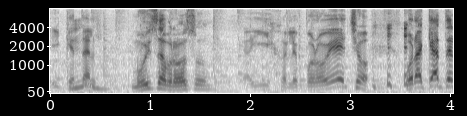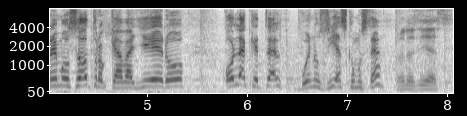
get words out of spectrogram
¿Y qué tal? Muy sabroso. Híjole, provecho. Por acá tenemos a otro caballero. Hola, ¿qué tal? Buenos días, ¿cómo está? Buenos días.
